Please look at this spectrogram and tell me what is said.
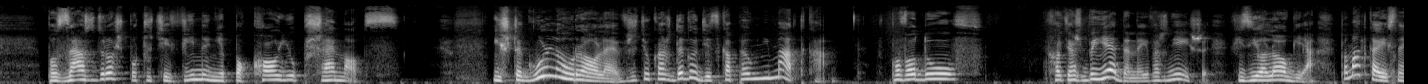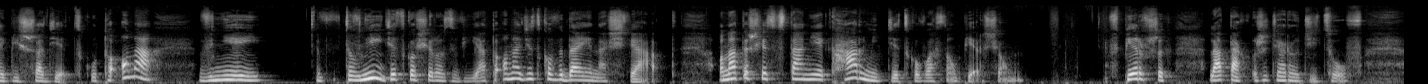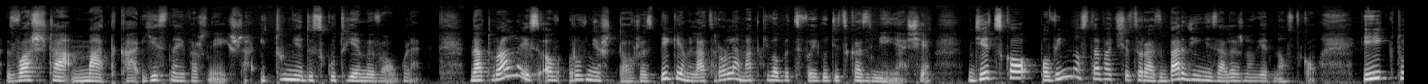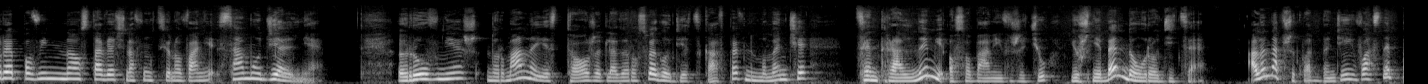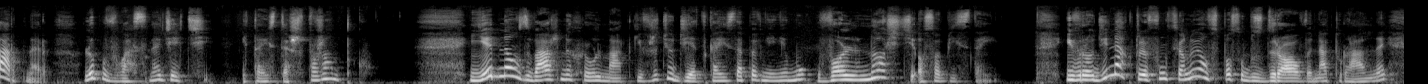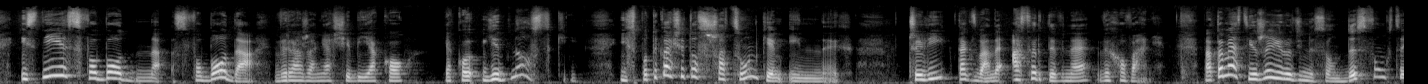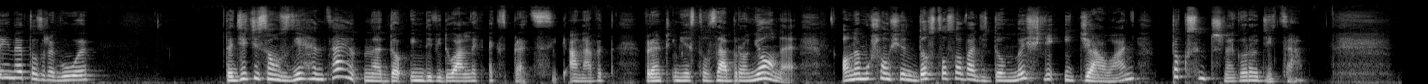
po zazdrość, poczucie winy, niepokoju, przemoc. I szczególną rolę w życiu każdego dziecka pełni matka. Powodów chociażby jeden, najważniejszy, fizjologia. To matka jest najbliższa dziecku, to ona w niej, to w niej dziecko się rozwija, to ona dziecko wydaje na świat. Ona też jest w stanie karmić dziecko własną piersią. W pierwszych latach życia rodziców, zwłaszcza matka, jest najważniejsza i tu nie dyskutujemy w ogóle. Naturalne jest również to, że z biegiem lat rola matki wobec swojego dziecka zmienia się. Dziecko powinno stawać się coraz bardziej niezależną jednostką i które powinno stawiać na funkcjonowanie samodzielnie. Również normalne jest to, że dla dorosłego dziecka w pewnym momencie centralnymi osobami w życiu już nie będą rodzice, ale na przykład będzie ich własny partner lub własne dzieci. I to jest też w porządku. Jedną z ważnych ról matki w życiu dziecka jest zapewnienie mu wolności osobistej. I w rodzinach, które funkcjonują w sposób zdrowy, naturalny, istnieje swobodna, swoboda wyrażania siebie jako, jako jednostki. I spotyka się to z szacunkiem innych, czyli tak zwane asertywne wychowanie. Natomiast jeżeli rodziny są dysfunkcyjne, to z reguły te dzieci są zniechęcane do indywidualnych ekspresji, a nawet wręcz im jest to zabronione. One muszą się dostosować do myśli i działań toksycznego rodzica.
